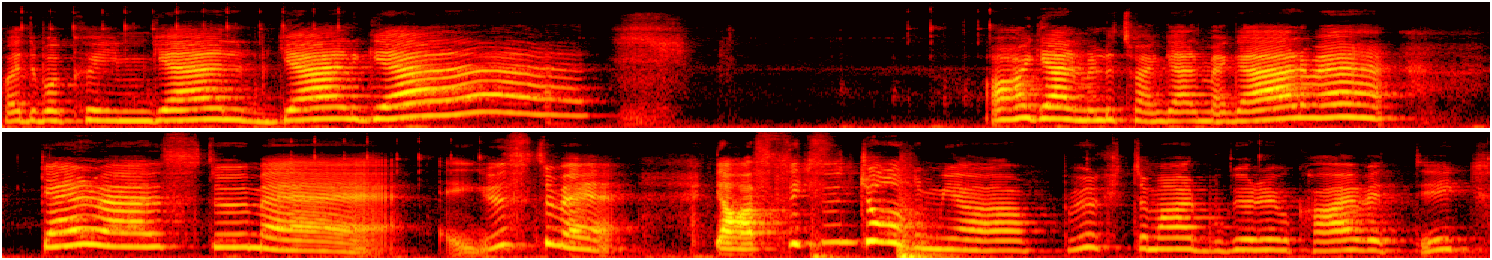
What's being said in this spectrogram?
Hadi bakayım gel gel gel. Aha gelme lütfen gelme gelme. Gelme üstüme. Üstüme. Ya 8. oldum ya. Büyük ihtimal bu görevi kaybettik.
